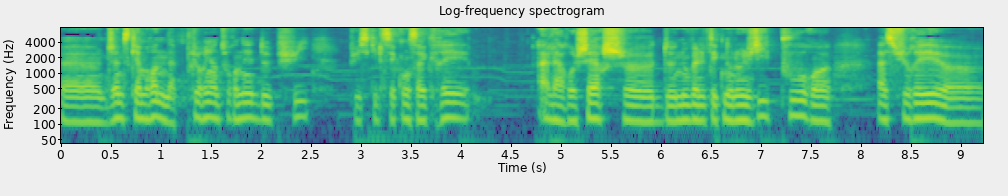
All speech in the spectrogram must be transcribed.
James Cameron n'a plus rien tourné depuis, puisqu'il s'est consacré à la recherche euh, de nouvelles technologies pour euh, assurer euh,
